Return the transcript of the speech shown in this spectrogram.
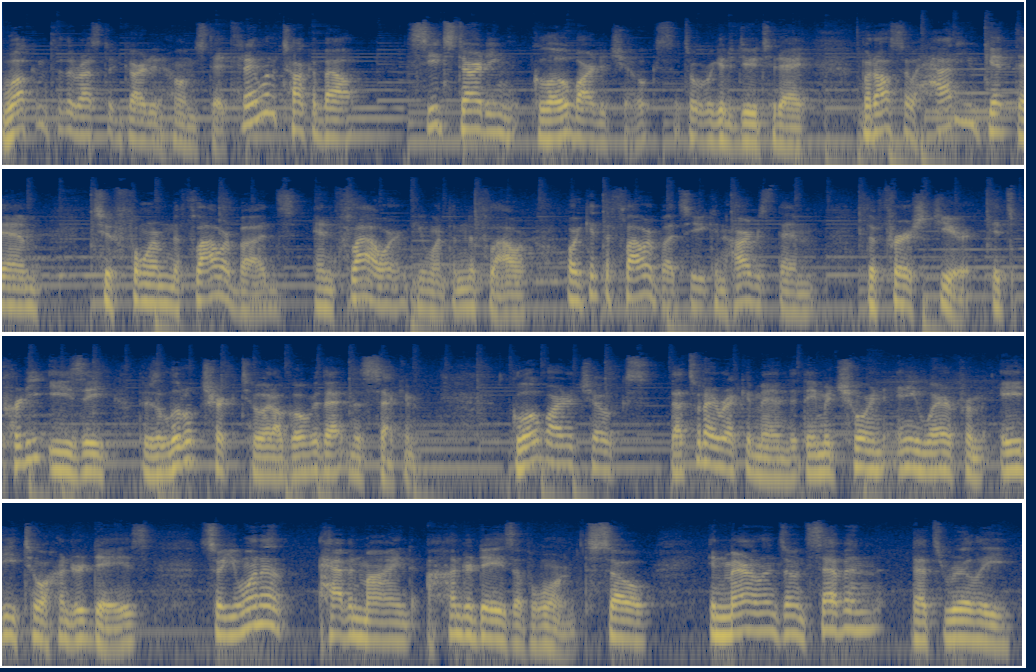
Welcome to the Rusted Garden Homestead. Today I want to talk about seed starting globe artichokes. That's what we're going to do today. But also how do you get them to form the flower buds and flower if you want them to flower or get the flower buds so you can harvest them the first year. It's pretty easy. There's a little trick to it. I'll go over that in a second. Globe artichokes, that's what I recommend, that they mature in anywhere from 80 to 100 days. So you want to have in mind 100 days of warmth. So in Maryland Zone 7, that's really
